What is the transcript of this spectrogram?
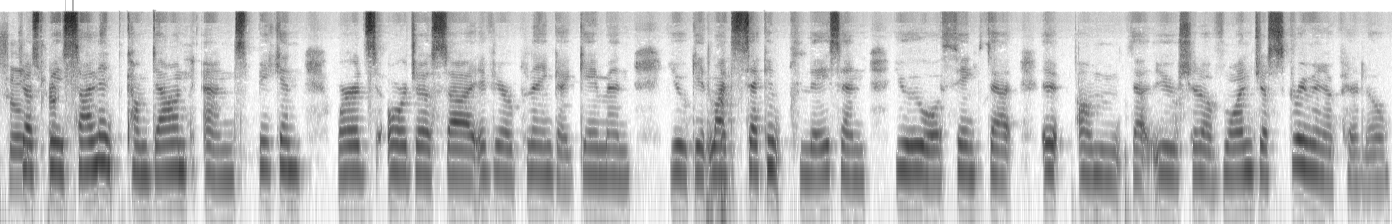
so just be silent, come down, and speak in words, or just uh, if you're playing a game and you get like second place and you think that it um that you should have won, just scream in a pillow.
